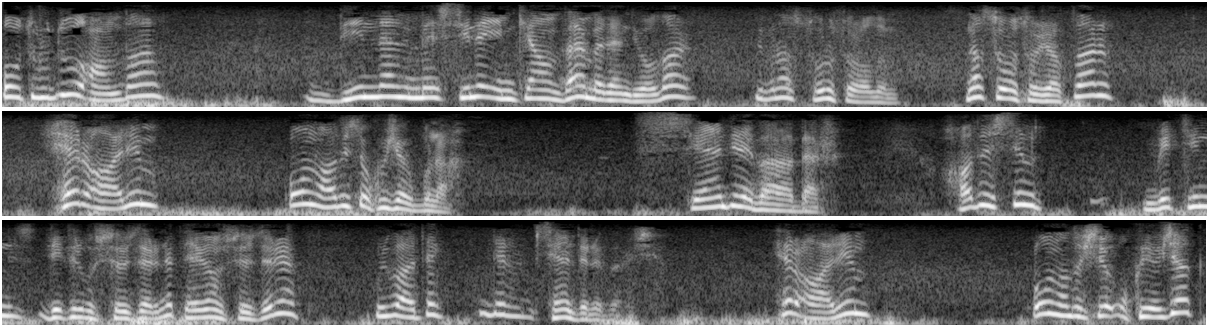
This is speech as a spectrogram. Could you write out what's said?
Oturduğu anda dinlenmesine imkan vermeden diyorlar. Bir buna soru soralım. Nasıl soru soracaklar? Her alim on hadis okuyacak buna. Senediyle beraber. Hadisin metin getirip bu sözlerine, peygamber sözleri bu ibadete senedine verecek. Her alim onun dışı okuyacak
